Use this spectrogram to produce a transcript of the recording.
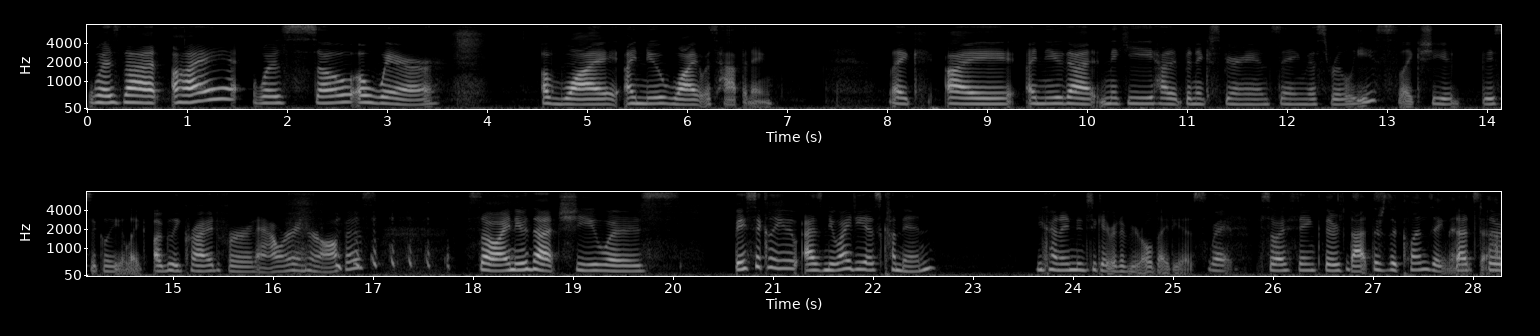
was that I was so aware of why I knew why it was happening. Like I I knew that Mickey had been experiencing this release. Like she had basically like ugly cried for an hour in her office. so I knew that she was basically as new ideas come in, you kind of need to get rid of your old ideas. Right. So I think there's that There's the cleansing that that's needs to the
